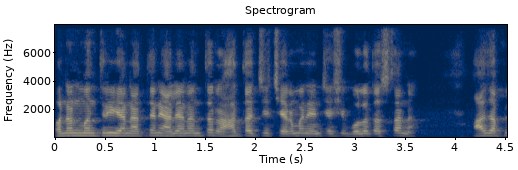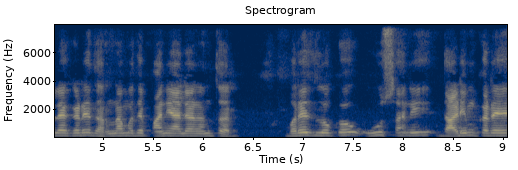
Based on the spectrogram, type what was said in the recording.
पणन मंत्री या नात्याने आल्यानंतर राहताचे चेअरमन यांच्याशी बोलत असताना आज आपल्याकडे धरणामध्ये पाणी आल्यानंतर बरेच लोक ऊस आणि डाळिंबकडे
